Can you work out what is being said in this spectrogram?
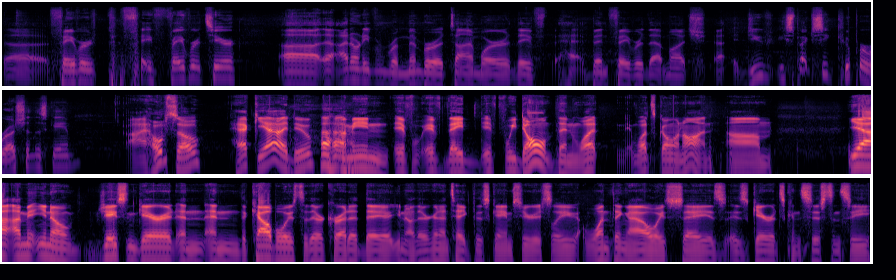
uh, favor, favorites here. Uh, I don't even remember a time where they've been favored that much. Uh, do you expect to see Cooper Rush in this game? I hope so. Heck yeah, I do. I mean, if if they if we don't, then what what's going on? Um, yeah, I mean, you know, Jason Garrett and and the Cowboys, to their credit, they you know they're going to take this game seriously. One thing I always say is is Garrett's consistency.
